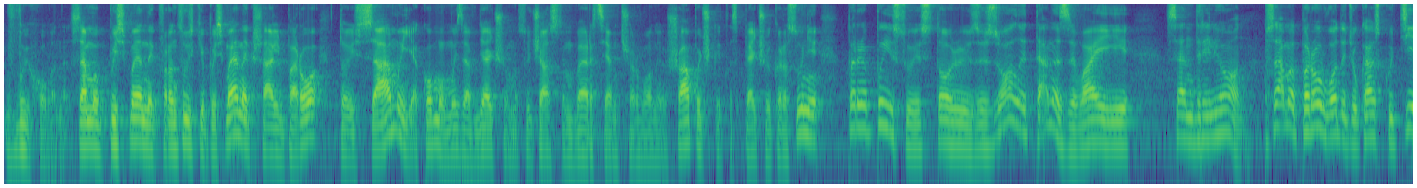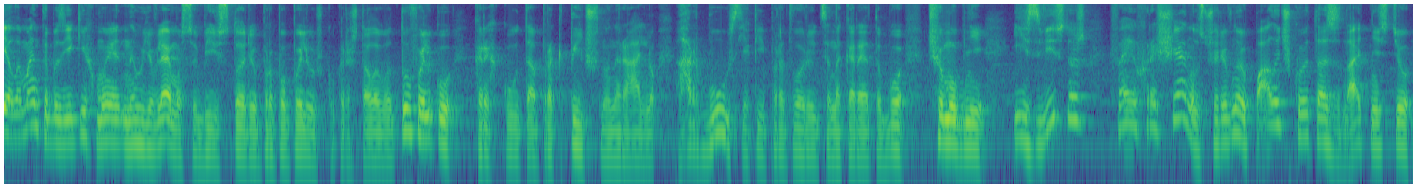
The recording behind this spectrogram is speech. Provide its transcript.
виховане. Саме письменник, французький письменник Шарль Паро, той самий, якому ми завдячуємо сучасним версіям червоної шапочки та сплячої красуні, переписує історію Зезоли та називає її. Сендріліон. Саме перо вводить у казку ті елементи, без яких ми не уявляємо собі історію про попелюшку, кришталеву туфельку, крихку та практично нереальну, гарбуз, який перетворюється на карету, бо чому б ні? І звісно ж, фею хрещену з чарівною паличкою та здатністю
